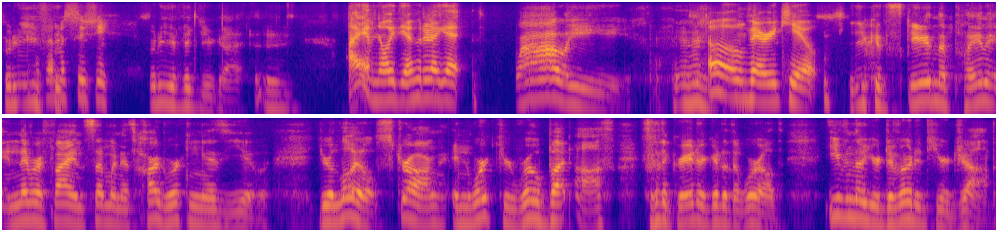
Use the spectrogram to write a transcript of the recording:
Who do you because I'm a sushi. Who do you think you got? I have no idea. Who did I get? WALL-E. Oh, very cute. You could scan the planet and never find someone as hardworking as you. You're loyal, strong, and work your row butt off for the greater good of the world, even though you're devoted to your job.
